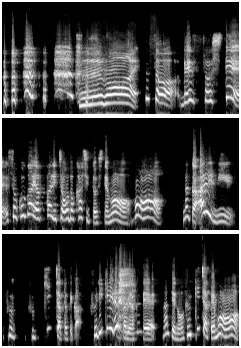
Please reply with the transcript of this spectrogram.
すごい。そう。で、そして、そこがやっぱりちょうど歌詞としても、もう、なんかある意味、ふ、吹っ切っちゃったっていうか、振り切れちゃったんじゃなくて、なんていうの？吹っ切っちゃってもう、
